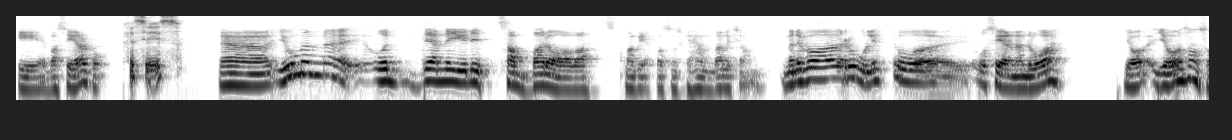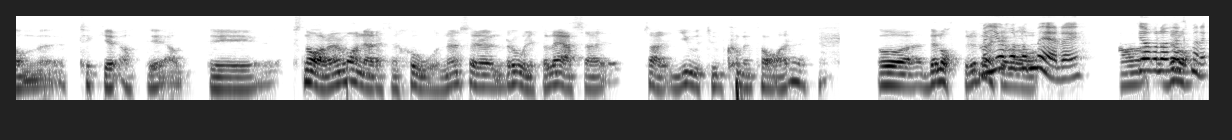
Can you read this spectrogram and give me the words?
är baserad på. Precis. Eh, jo men eh, och den är ju lite sabbad av att man vet vad som ska hända liksom. Men det var roligt att, att se den ändå. Jag, jag är en sån som eh, tycker att det alltid, snarare än vanliga recensioner så är det roligt att läsa Youtube-kommentarer. Och The Lottery Men jag håller vara- med dig. Ja, Jag håller helt med dig.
